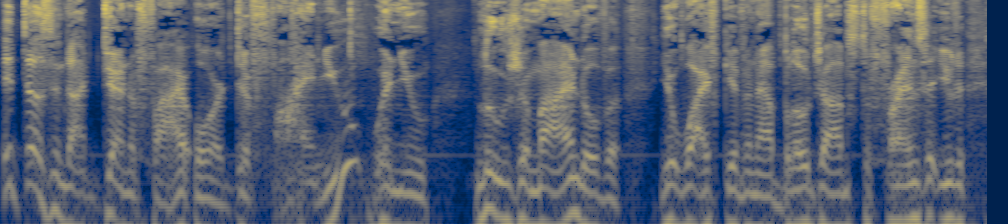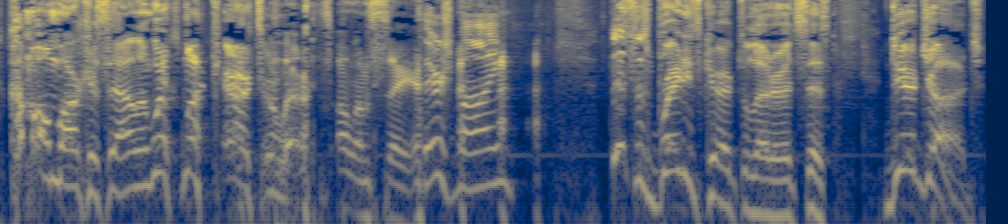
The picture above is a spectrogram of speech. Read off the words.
it doesn't identify or define you when you lose your mind over your wife giving out blowjobs to friends that you. Come on, Marcus Allen, where's my character letter? That's all I'm saying. There's mine. This is Brady's character letter. It says, Dear Judge,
